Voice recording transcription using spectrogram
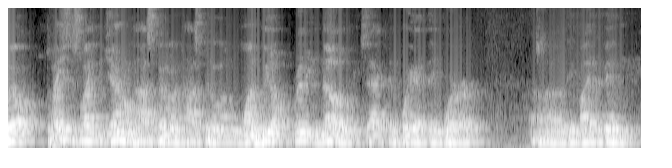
Well, places like the General Hospital and Hospital Number One, we don't really know exactly where they were. Uh, they might have been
